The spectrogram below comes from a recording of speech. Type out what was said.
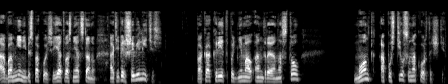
Обо мне не беспокойся, я от вас не отстану. А теперь шевелитесь. Пока Крит поднимал Андреа на стол, Монк опустился на корточки.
